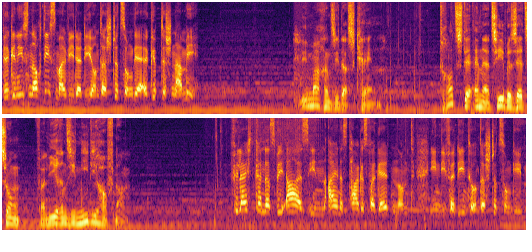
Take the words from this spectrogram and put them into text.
Wir genießen auch diesmal wieder die Unterstützung der ägyptischen Armee. Wie machen Sie das, Kane? Trotz der NRC-Besetzung verlieren Sie nie die Hoffnung. Vielleicht kann das WA es Ihnen eines Tages vergelten und Ihnen die verdiente Unterstützung geben.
